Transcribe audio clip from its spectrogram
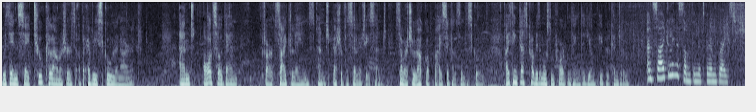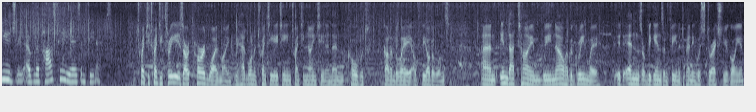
within, say, two kilometres of every school in Ireland. And also then for cycle lanes and better facilities and somewhere to lock up bicycles in the school. I think that's probably the most important thing that young people can do. And cycling is something that's been embraced hugely over the past few years in Fenit. 2023 is our third Wild Mind. We had one in 2018, 2019, and then COVID got in the way of the other ones. And in that time, we now have a greenway. It ends or begins in Fenit, depending which direction you're going in.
